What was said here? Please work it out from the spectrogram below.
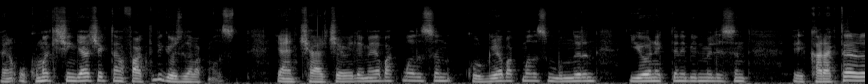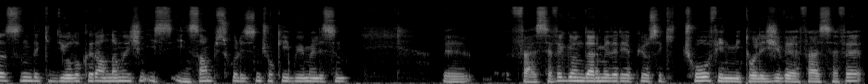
Yani okumak için gerçekten farklı bir gözle bakmalısın. Yani çerçevelemeye bakmalısın, kurguya bakmalısın. Bunların iyi örneklerini bilmelisin. E, karakter arasındaki diyalogları anlaman için insan psikolojisini çok iyi bilmelisin. E, felsefe göndermeleri yapıyorsa ki çoğu film mitoloji ve felsefe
